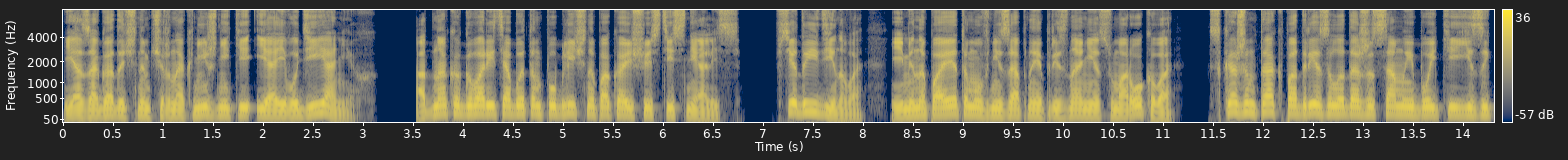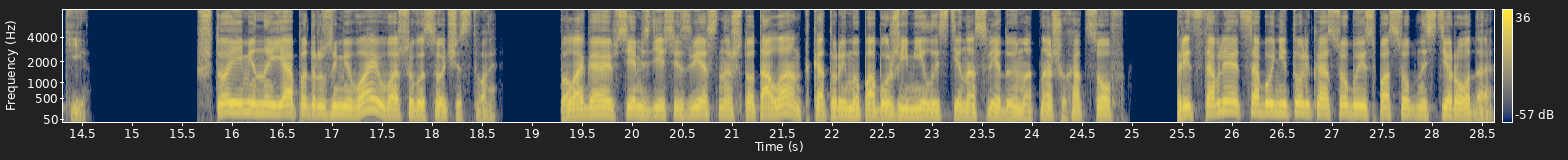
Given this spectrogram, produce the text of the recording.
и о загадочном чернокнижнике, и о его деяниях. Однако говорить об этом публично пока еще стеснялись. Все до единого. Именно поэтому внезапное признание Сумарокова, скажем так, подрезало даже самые бойкие языки. «Что именно я подразумеваю, ваше высочество?» Полагаю, всем здесь известно, что талант, который мы по Божьей милости наследуем от наших отцов, представляет собой не только особые способности рода.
